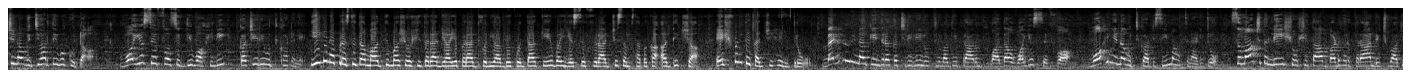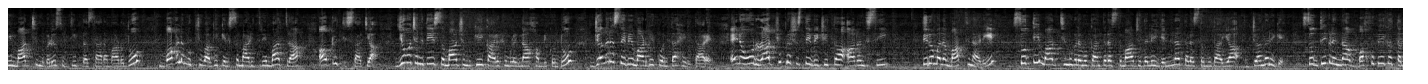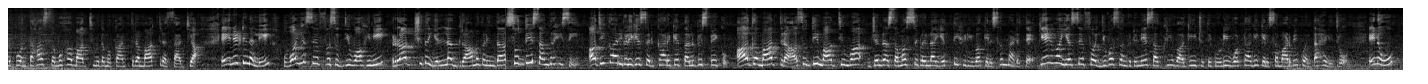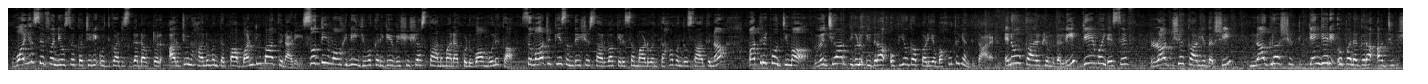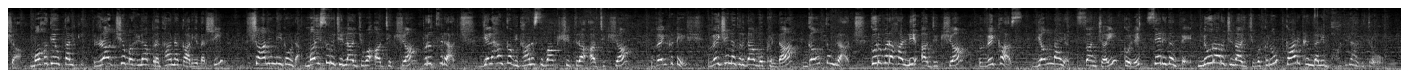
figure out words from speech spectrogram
ವಿದ್ಯಾರ್ಥಿ ಒಕ್ಕೂಟ, ವೈಎಸ್ಎಫ್ ಸುದ್ದಿವಾಹಿನಿ, ಕಚೇರಿ ಉದ್ಘಾಟನೆ. ಈಗಿನ ಪ್ರಸ್ತುತ ಮಾಧ್ಯಮ ಶೋಷಿತರ ನ್ಯಾಯಪರ ಧ್ವನಿಯಾಗಬೇಕು ಅಂತ ಕೆವೈಎಸ್ಎಫ್ ರಾಜ್ಯ ಸಂಸ್ಥಾಪಕ ಅಧ್ಯಕ್ಷ ಯಶವಂತ ಕಂಚಿ ಹೇಳಿದರು. ಬೆಂಗಳೂರಿನ ಕೇಂದ್ರ ಕಚೇರಿಯಲ್ಲಿ ನೂತನವಾಗಿ ಪ್ರಾರಂಭವಾದ ವೈಎಸ್ಎಫ್ ವಾಹಿನಿಯನ್ನ ಉದ್ಘಾಟಿಸಿ ಮಾತನಾಡಿದರು. ಸಮಾಜದಲ್ಲಿ ಶೋಷಿತ ಬಡವರ ಪರ ನಿಜವಾಗಿ ಮಾಧ್ಯಮಗಳು ಸುದ್ದಿ ಪ್ರಸಾರ ಮಾಡೋದು ಬಹಳ ಮುಖ್ಯವಾಗಿ ಕೆಲಸ ಮಾಡಿದರೆ ಮಾತ್ರ ಅಭಿವೃದ್ಧಿ ಸಾಧ್ಯ. ಯುವ ಜನತೆ ಸಮಾಜಮುಖಿ ಕಾರ್ಯಕ್ರಮಗಳನ್ನು ಹಮ್ಮಿಕೊಂಡು ಜನರ ಸೇವೆ ಮಾಡಬೇಕು ಅಂತ ಹೇಳಿದ್ದಾರೆ. ಏನು, ರಾಜ್ಯ ಪ್ರಶಸ್ತಿ ವಿಜೇತ ಆನಂದಿಸಿ ತಿರುಮಲ ಮಾತನಾಡಿ, ಸುದ್ದಿ ಮಾಧ್ಯಮಗಳ ಮುಖಾಂತರ ಸಮಾಜದಲ್ಲಿ ಎಲ್ಲ ತಳ ಸಮುದಾಯ ಜನರಿಗೆ ಸುದ್ದಿಗಳನ್ನ ಬಹುಬೇಗ ತಲುಪುವಂತಹ ಸಮೂಹ ಮಾಧ್ಯಮದ ಮುಖಾಂತರ ಮಾತ್ರ ಸಾಧ್ಯ. ಈ ನಿಟ್ಟಿನಲ್ಲಿ ವೈಎಸ್ಎಫ್ ಸುದ್ದಿವಾಹಿನಿ ರಾಜ್ಯದ ಎಲ್ಲ ಗ್ರಾಮಗಳಿಂದ ಸುದ್ದಿ ಸಂಗ್ರಹಿಸಿ ಅಧಿಕಾರಿಗಳಿಗೆ ಸರ್ಕಾರಕ್ಕೆ ತಲುಪಿಸಬೇಕು. ಆಗ ಮಾತ್ರ ಸುದ್ದಿ ಮಾಧ್ಯಮ ಜನರ ಸಮಸ್ಯೆಗಳನ್ನ ಎತ್ತಿ ಹಿಡಿಯುವ ಕೆಲಸ ಮಾಡುತ್ತೆ. ಕೆವೈಎಸ್ಎಫ್ ಯುವ ಸಂಘಟನೆ ಸಕ್ರಿಯವಾಗಿ ಜೊತೆಗೂಡಿ ಒಟ್ಟಾಗಿ ಕೆಲಸ ಮಾಡಬೇಕು ಅಂತ ಹೇಳಿದ್ರು. ಇನ್ನು ವೈಎಸ್ಎಫ್ ನ್ಯೂಸ್ ಕಚೇರಿ ಉದ್ಘಾಟಿಸಿದ ಡಾಕ್ಟರ್ ಅರ್ಜುನ್ ಹನುಮಂತಪ್ಪ ಬಂಡಿ ಮಾತನಾಡಿ, ಸುದ್ದಿವಾಹಿನಿ ಯುವಕರಿಗೆ ವಿಶೇಷ ಸ್ಥಾನಮಾನ ಕೊಡುವ ಮೂಲಕ ಸಮಾಜಕ್ಕೆ ಸಂದೇಶ ಸಾರುವ ಕೆಲಸ ಮಾಡುವಂತಹ ಒಂದು ಸಾಧನ ಪತ್ರಿಕೋದ್ಯಮ ವಿದ್ಯಾರ್ಥಿಗಳು ಇದರ ಉಪಯೋಗ ಪಡೆಯಬಹುದು ಎಂದಿದ್ದಾರೆ. ಇನ್ನು ಕಾರ್ಯಕ್ರಮದಲ್ಲಿ ಕೆವೈಎಸ್ಎಫ್ ರಾಜ್ಯ ಕಾರ್ಯದರ್ಶಿ ನಾಗರಾಜ್ ಶೆಟ್ಟಿ, ಕೆಂಗೇರಿ ಉಪನಗರ ಅಧ್ಯಕ್ಷ ಮಹದೇವ್ ಕಲ್ಕಿ, ರಾಜ್ಯ ಮಹಿಳಾ ಪ್ರಧಾನ ಕಾರ್ಯದರ್ಶಿ ಶಾಲಿನಿಗೌಡ, ಮೈಸೂರು ಜಿಲ್ಲಾ ಯುವ ಅಧ್ಯಕ್ಷ ಪೃಥ್ವಿರಾಜ್, ಯಲಹಂಕ ವಿಧಾನಸಭಾ ಕ್ಷೇತ್ರ ಅಧ್ಯಕ್ಷ ವೆಂಕಟೇಶ್, ವಿಜಯನಗರದ ಮುಖಂಡ ಗೌತಮ್ ರಾಜ್, ಕುರುಬರಹಳ್ಳಿ ಅಧ್ಯಕ್ಷ ವಿಕಾಸ್, ಎಂ ನಾಯಕ್, ಸಂಜಯ್, ಕುಲಿತ್ ಸೇರಿದಂತೆ ನೂರಾರು ಜನ ಯುವಕರು ಕಾರ್ಯಕ್ರಮದಲ್ಲಿ ಭಾಗಿಯಾಗಿದ್ದರು.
